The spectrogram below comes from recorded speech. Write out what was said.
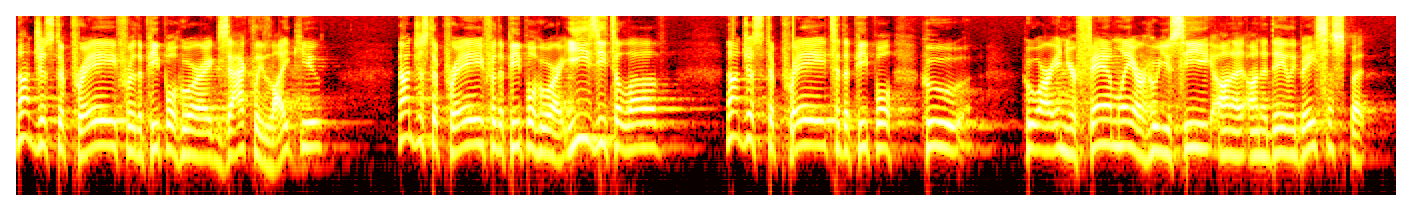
Not just to pray for the people who are exactly like you, not just to pray for the people who are easy to love, not just to pray to the people who who are in your family or who you see on a, on a daily basis, but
